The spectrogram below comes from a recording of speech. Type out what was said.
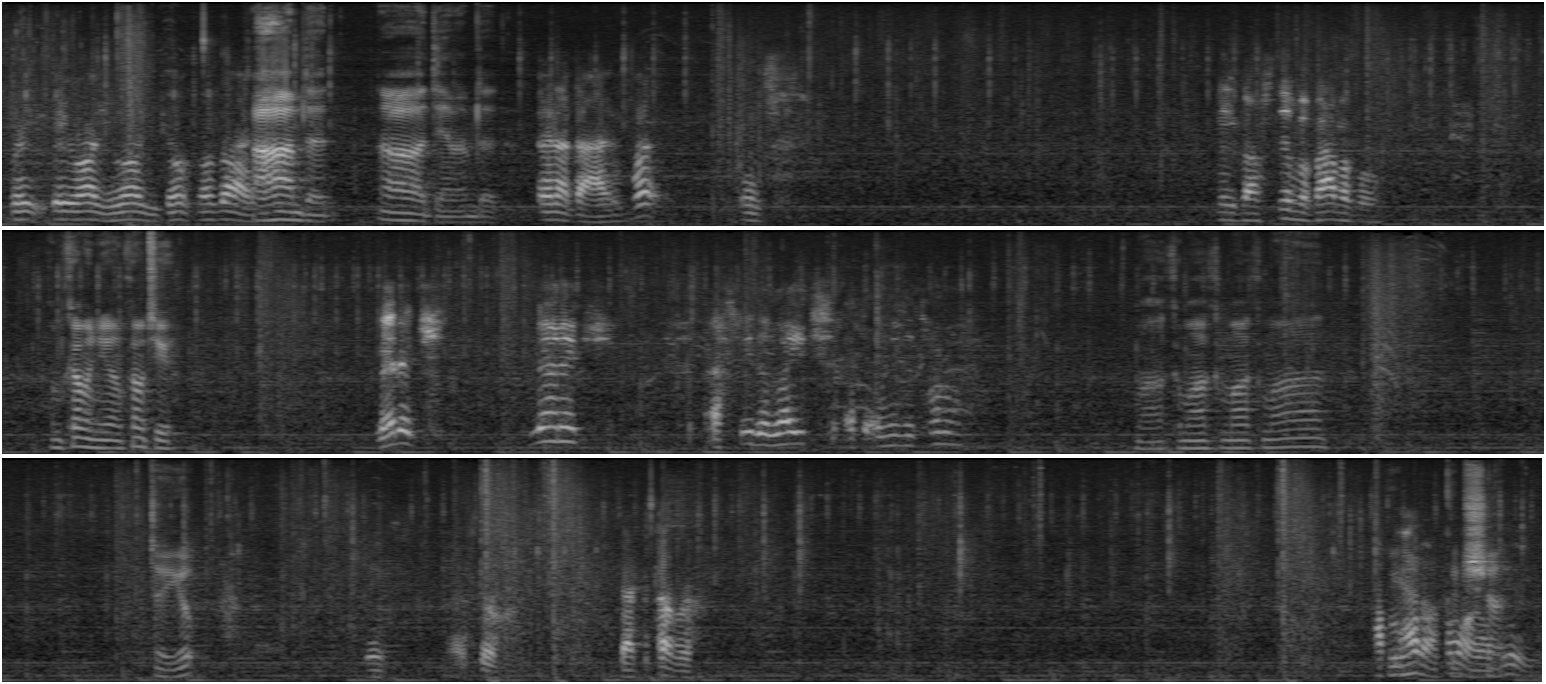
Wait, wait, where are you? Where are you? Don't, don't die. Ah, I'm dead. Ah, damn, I'm dead. And I died. What? Hey, but I'm still survivable. I'm coming you, I'm coming to you. Medic! Medic! I see the light at the end of the tunnel. Come on, come on, come on, come on. There you go. Thanks. Let's go. Back to cover. Pop your head off. Come on, shot. please.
